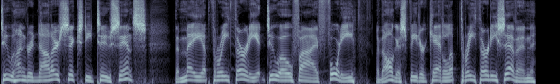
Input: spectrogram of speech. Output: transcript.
$200.62. The May up 330 at 205.40, with August feeder cattle up 337,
